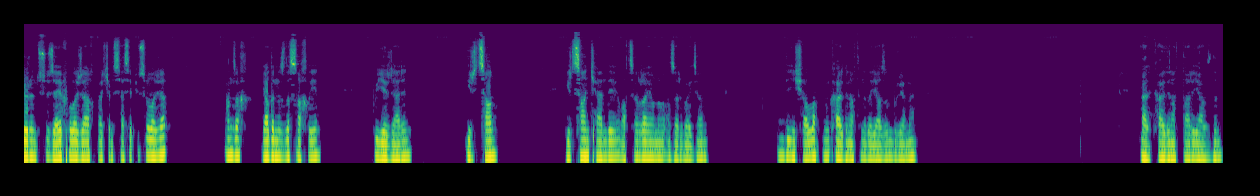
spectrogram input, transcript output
görüntüsü zəif olacaq, bəlkə səsi pis olacaq. Ancaq yadınızda saxlayın bu yerlərin İrçan, İrçan kəndi, Laçın rayonu, Azərbaycan. İndi inşallah bunun koordinatını da yazın buraya mən. Bəli, koordinatları yazdım.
